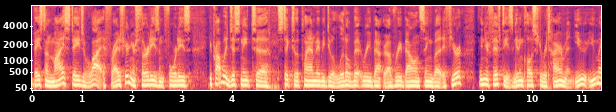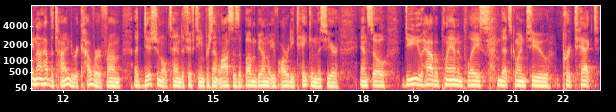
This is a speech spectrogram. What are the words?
based on my stage of life, right? If you're in your 30s and 40s, you probably just need to stick to the plan, maybe do a little bit of rebalancing. But if you're in your 50s and getting closer to retirement, you, you may not have the time to recover from additional 10 to 15% losses above and beyond what you've already taken this year. And so, do you have a plan in place that's going to protect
